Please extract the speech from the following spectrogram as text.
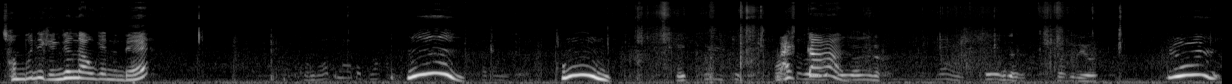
전분이 굉장히 나오겠는데? 음, 음, 맛있다. 음.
